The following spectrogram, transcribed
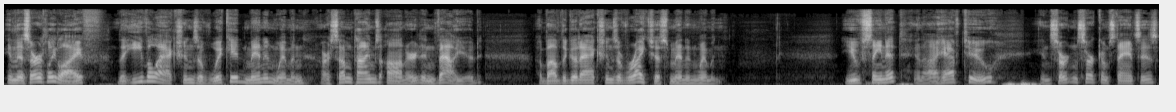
In this earthly life, the evil actions of wicked men and women are sometimes honored and valued above the good actions of righteous men and women. You've seen it, and I have too. In certain circumstances,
